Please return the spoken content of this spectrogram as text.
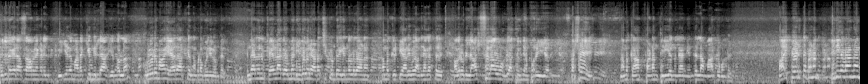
പൊതുമേഖലാ സ്ഥാപനങ്ങളിൽ വിഹിതം അടയ്ക്കുന്നില്ല എന്നുള്ള ക്രൂരമായ യാഥാർത്ഥ്യം നമ്മുടെ മുന്നിലുണ്ട്. എന്തായാലും കേരള ഗവൺമെന്റ് ഇതുവരെ അടച്ചിട്ടുണ്ട് എന്നുള്ളതാണ് നമുക്ക് കിട്ടിയ അറിവ്. അതിനകത്ത് അവരോട് ലാൽസലാവും അഭ്യാസവും ഞാൻ പറയുകയാണ്. പക്ഷേ നമുക്ക് ആ പണം തിരികെ നൽകാൻ എന്തെല്ലാം മാർഗമുണ്ട്? വായ്പയെടുത്ത പണം തിരികെ വാങ്ങാൻ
